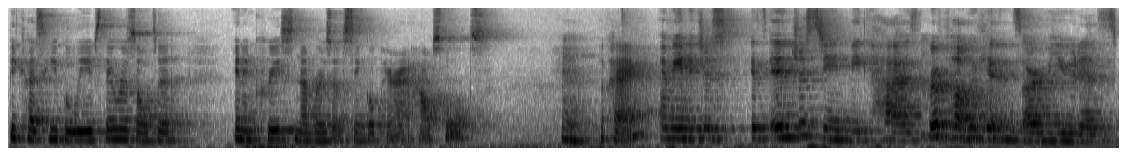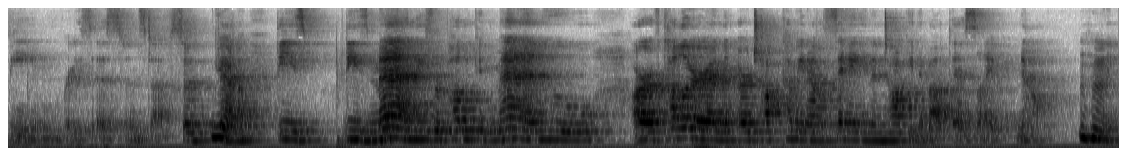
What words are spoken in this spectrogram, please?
because he believes they resulted in increased numbers of single parent households. Hmm. Okay. I mean, it just it's interesting because Republicans are viewed as being racist and stuff. So Yeah. these these men, these Republican men who are of color and are talk, coming out saying and talking about this, like, no, Mm-hmm.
